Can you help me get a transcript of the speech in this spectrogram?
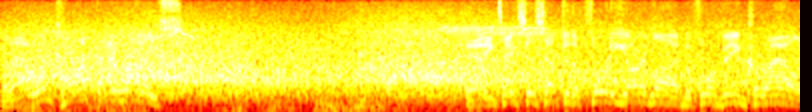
That one caught by Rice. And he takes us up to the 40-yard line before being corralled.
